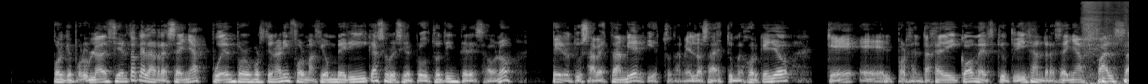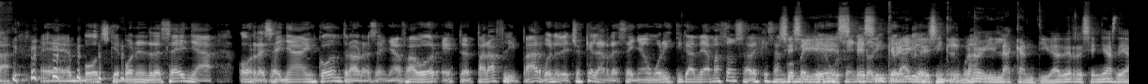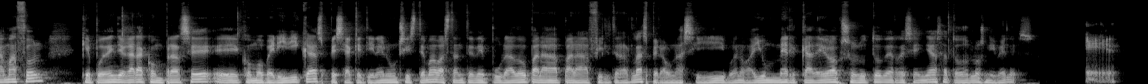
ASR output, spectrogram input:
Porque por un lado es cierto que las reseñas pueden proporcionar información verídica sobre si el producto te interesa o no. Pero tú sabes también, y esto también lo sabes tú mejor que yo, que el porcentaje de e-commerce que utilizan reseñas falsas, eh, bots que ponen reseña, o reseña en contra, o reseña a favor, esto es para flipar. Bueno, de hecho es que las reseñas humorísticas de Amazon, sabes que se han convertido en un género increíble, es increíble. Bueno, y la cantidad de reseñas de Amazon que pueden llegar a comprarse eh, como verídicas, pese a que tienen un sistema bastante depurado para, para filtrarlas, pero aún así, bueno, hay un mercadeo absoluto de reseñas a todos los niveles. Eh,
